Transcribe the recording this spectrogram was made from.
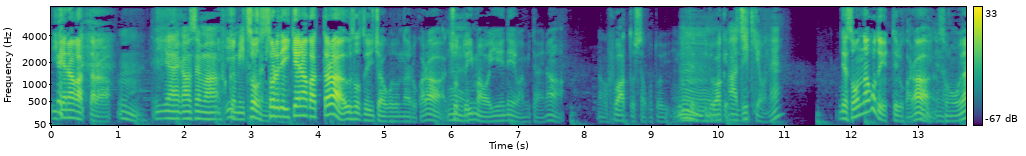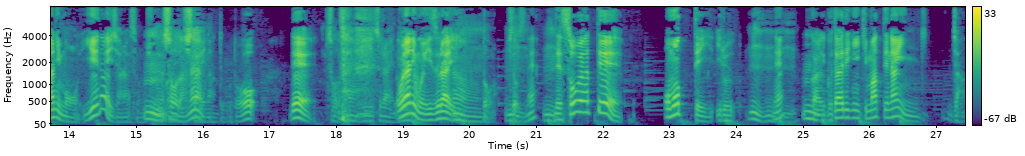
行けなかったら。うん。いや、可能性もい含みつつそうそれで行けなかったら嘘ついちゃうことになるから、うんちょっと今は言えねえわみたいななんかふわっとしたことをう言んってるわけですよ、あ、時期をね。でそんなこと言ってるから、ね。その親にも言えないじゃないそのうん紹介したいなんてことを、でそうね。言いづらいね。親にも言いづらいうん。と、一つね、うん。でそうやって思っている、うんうんね。具体的に決まってないんじゃん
